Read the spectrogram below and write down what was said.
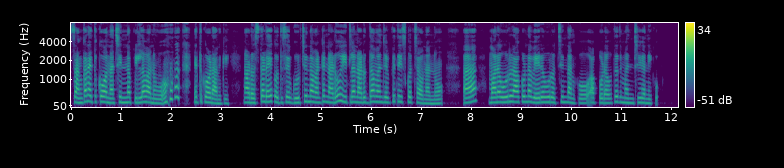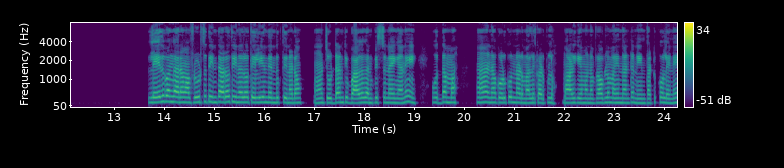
సంకన ఎత్తుకోనా చిన్న పిల్లవా నువ్వు? ఎత్తుకోవడానికి. నాడు వస్తాడే కొద్దిసేపు కూర్చుందామంటే నడు ఇట్లా నడుద్దామని చెప్పి తీసుకొచ్చావు నన్ను. మన ఊరు రాకుండా వేరే ఊరు వచ్చిందనుకో అప్పుడు అవుతుంది మంచిగా నీకు. లేదు బంగారం ఆ ఫ్రూట్స్ తింటారో తినరో తెలియదు ఎందుకు తినడం? చూడ్డానికి బాగా కనిపిస్తున్నాయి కానీ వద్దమ్మా. నా కొడుకున్నాడు మళ్ళీ కడుపులో. మాడికి ఏమన్నా ప్రాబ్లం అయిందంటే నేను తట్టుకోలేనే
